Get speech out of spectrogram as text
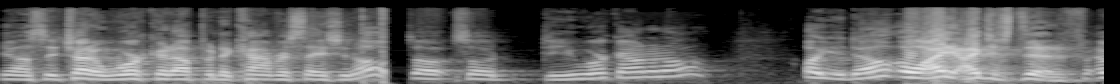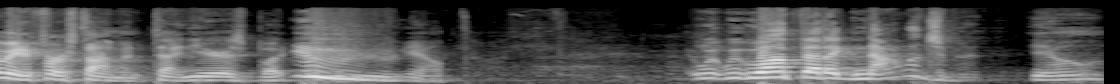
You know, so you try to work it up into conversation. Oh, so, so do you work out at all? Oh, you don't? Oh, I, I just did. I mean, first time in 10 years, but, you know. we, we want that acknowledgement, you know.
